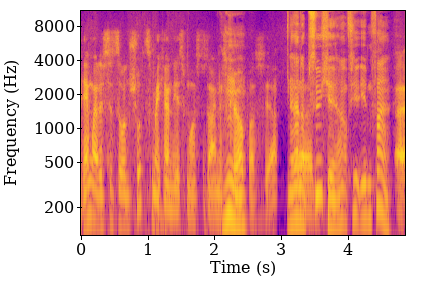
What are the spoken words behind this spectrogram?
Ich denke mal, das ist so ein Schutzmechanismus seines hm. Körpers, ja. Ja, deiner äh, Psyche, ja, auf jeden Fall. Äh,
